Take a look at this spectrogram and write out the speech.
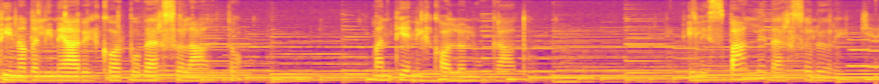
Continua ad allineare il corpo verso l'alto, mantieni il collo allungato e le spalle verso le orecchie.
